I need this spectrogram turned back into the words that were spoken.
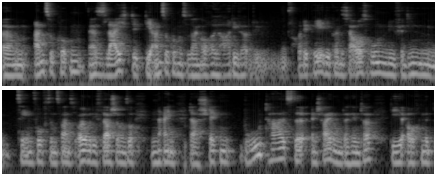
ähm, anzugucken. Ja, es ist leicht, die, die anzugucken und zu sagen, oh ja, die, die VDP, die können sich da ausruhen, die verdienen 10, 15, 20 Euro die Flasche und so. Nein, da stecken brutalste Entscheidungen dahinter, die auch mit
